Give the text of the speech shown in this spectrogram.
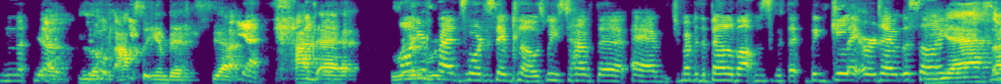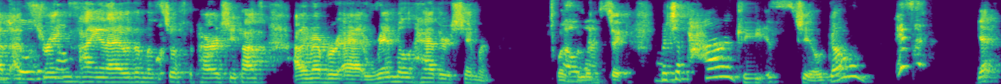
N- yeah, look absolutely in bits. Yeah, Yeah. and uh, All your friends wore the same clothes. We used to have the, um, do you remember the bell bottoms with the big glitter down the side? Yes, and, and strings hanging out of them and stuff, the parachute pants. And I remember uh, Rimmel Heather Shimmer was Oh, the wow. lipstick, which apparently is still going. Is it? Yeah.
